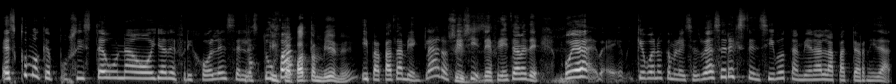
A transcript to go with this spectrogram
Es como que pusiste una olla de frijoles en la estufa. Y papá también, ¿eh? Y papá también, claro, sí, Sí, sí, definitivamente. Voy a, eh, qué bueno que me lo dices, voy a hacer extensivo también a la paternidad.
